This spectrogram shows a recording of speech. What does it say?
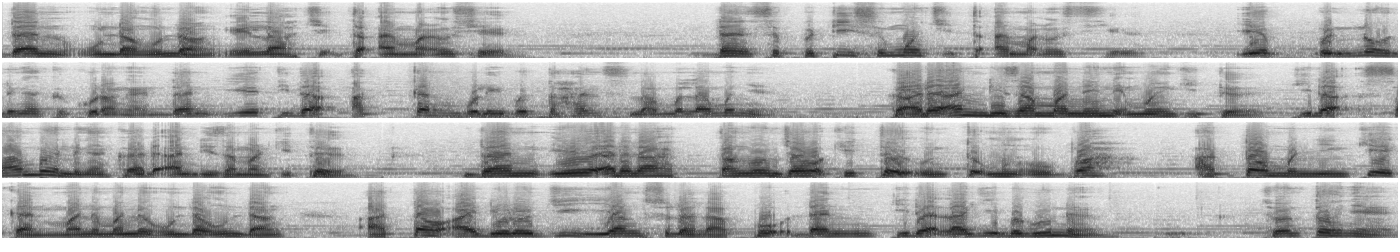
dan undang-undang ialah ciptaan manusia. Dan seperti semua ciptaan manusia, ia penuh dengan kekurangan dan ia tidak akan boleh bertahan selama-lamanya. Keadaan di zaman nenek moyang kita tidak sama dengan keadaan di zaman kita. Dan ia adalah tanggungjawab kita untuk mengubah atau menyingkirkan mana-mana undang-undang atau ideologi yang sudah lapuk dan tidak lagi berguna. Contohnya,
